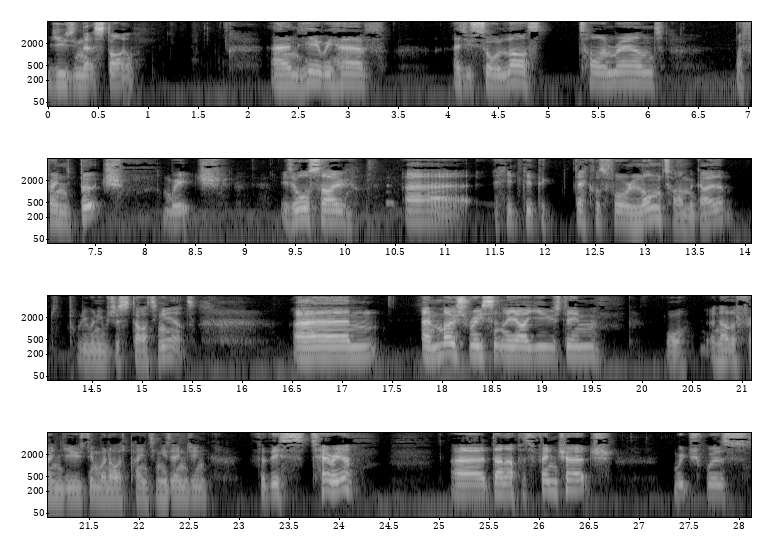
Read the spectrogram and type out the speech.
using that style. And here we have, as you saw last time round, my friend Butch, which is also, uh, he did the decals for a long time ago, probably when he was just starting out. Um, and most recently I used him, or another friend used him when I was painting his engine, for this Terrier, uh, done up as Fenchurch, which was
